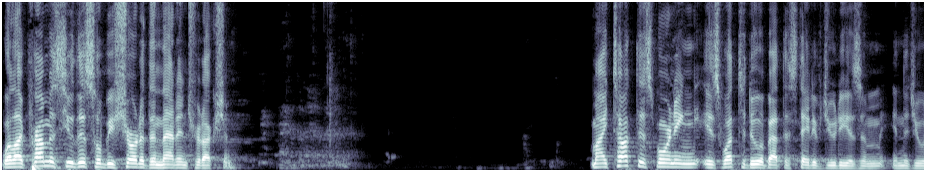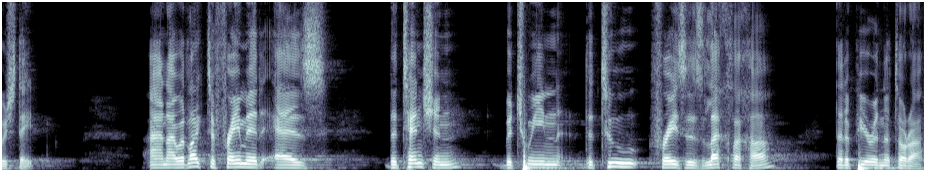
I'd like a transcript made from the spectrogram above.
Well, I promise you this will be shorter than that introduction. My talk this morning is what to do about the state of Judaism in the Jewish state. And I would like to frame it as the tension between the two phrases Lech Lecha that appear in the Torah.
